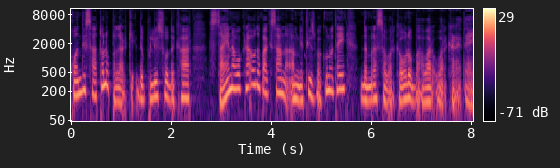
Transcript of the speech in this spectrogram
خوندي ساتلو په لړ کې د پولیسو د کار ستاینه وکړه او د پاکستان امنیتي ځواکونو ته د مرسته ورکولو باور ورکړی دی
